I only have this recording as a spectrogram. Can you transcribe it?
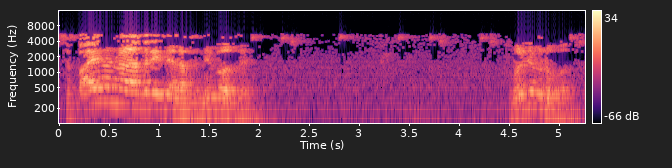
ਸਫ਼ਾਈ ਨੂੰ ਨਰਾਦਰੀ ਦੇ ਲਫ਼ਜ਼ ਨਹੀਂ ਬੋਲਦੇ। ਮੁਲਜ਼ਮ ਨੂੰ ਬੋਲਦੇ।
